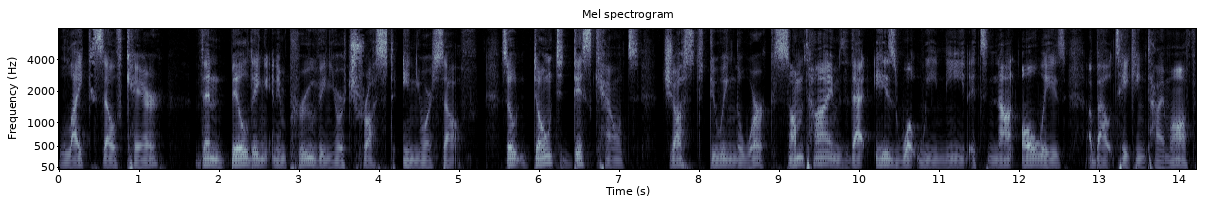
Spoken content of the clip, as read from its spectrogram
like self care than building and improving your trust in yourself. So don't discount just doing the work. Sometimes that is what we need. It's not always about taking time off,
